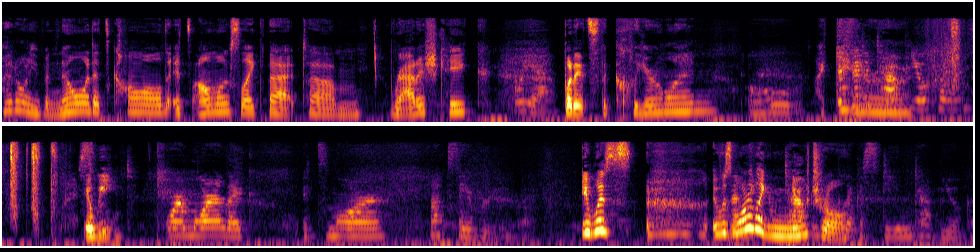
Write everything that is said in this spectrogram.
I don't even know what it's called. It's almost like that um, radish cake, Oh, yeah. but it's the clear one. Oh. I Is can't it a tapioca one? It- Sweet? or more like, it's more, not savory. It was. It was more like tapioca- neutral. Like a steamed tapioca.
